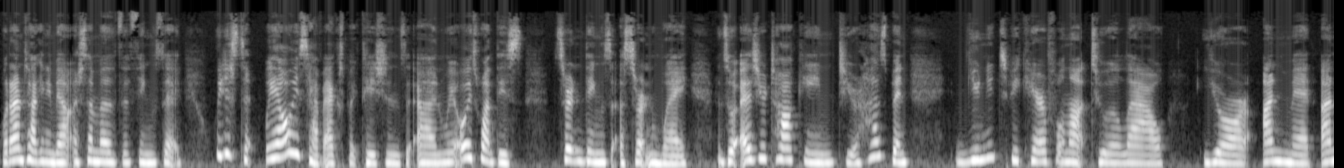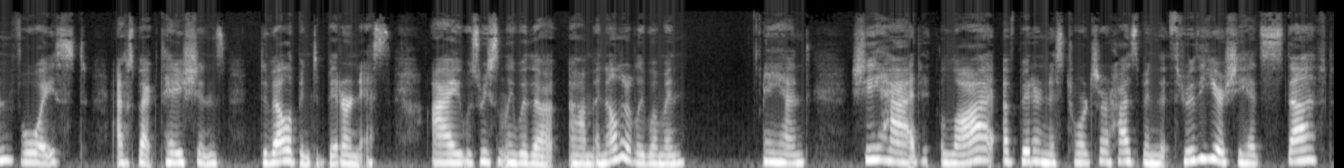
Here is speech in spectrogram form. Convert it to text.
What I'm talking about are some of the things that we just we always have expectations and we always want these certain things a certain way. And so as you're talking to your husband, you need to be careful not to allow your unmet, unvoiced expectations develop into bitterness. I was recently with a um, an elderly woman, and she had a lot of bitterness towards her husband that through the years she had stuffed,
